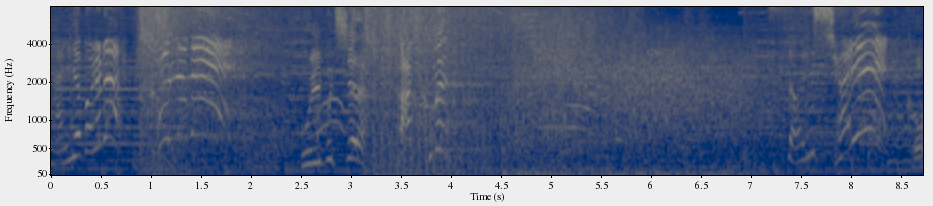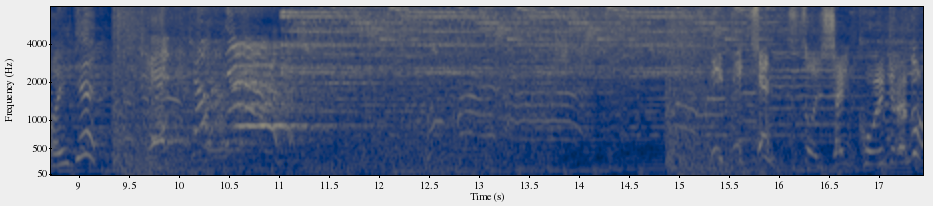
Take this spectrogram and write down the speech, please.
날려버려라! 콜라맨! 울부짖어라, 아쿠맨! 선샤인! 골드! 캡병력! 이 빛은 선샤인 골드라고?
